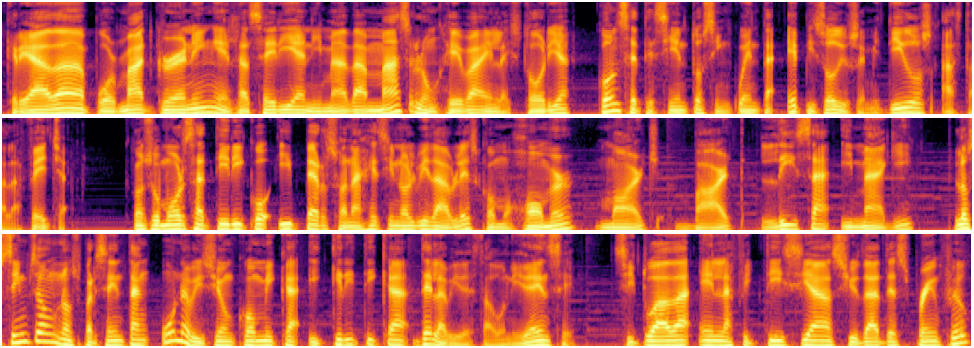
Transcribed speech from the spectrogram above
Creada por Matt Groening, es la serie animada más longeva en la historia, con 750 episodios emitidos hasta la fecha. Con su humor satírico y personajes inolvidables como Homer, Marge, Bart, Lisa y Maggie, Los Simpson nos presentan una visión cómica y crítica de la vida estadounidense. Situada en la ficticia ciudad de Springfield,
